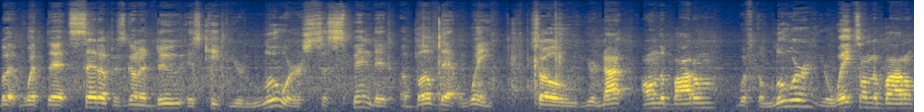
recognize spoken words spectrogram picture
But what that setup is going to do is keep your lure suspended above that weight. So you're not on the bottom with the lure, your weight's on the bottom,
